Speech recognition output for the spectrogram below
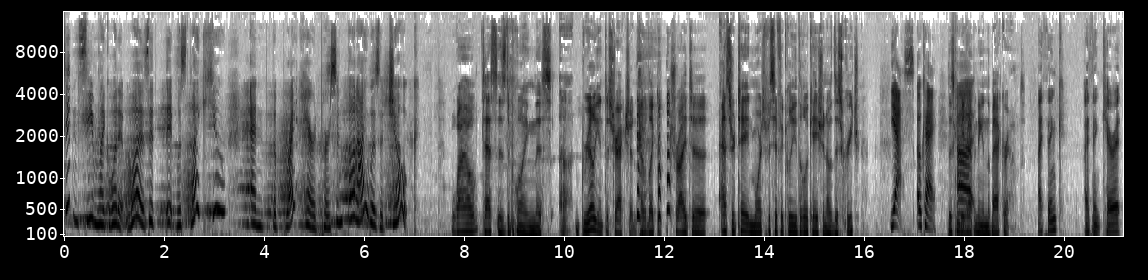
Didn't seem like what it was. It it was like you, and the bright-haired person thought I was a joke. While Tess is deploying this uh, brilliant distraction, I would like to try to ascertain more specifically the location of this creature. yes okay This can be Uh, happening in the background. I think I think Carrot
